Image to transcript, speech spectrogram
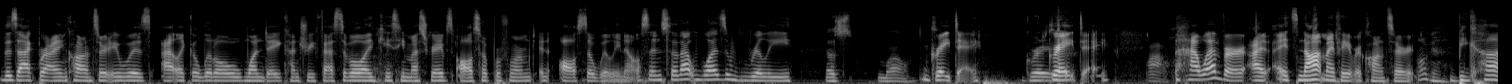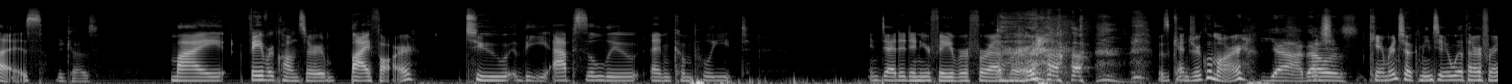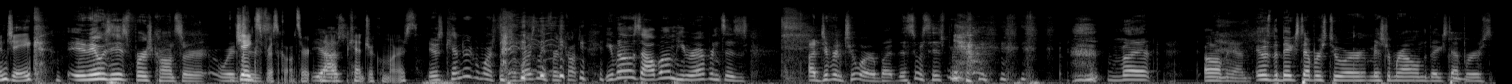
the Zach Bryan concert, it was at like a little one day country festival, and Kacey Musgraves also performed, and also Willie Nelson. So that was a really That's wow, great day. great, Great day. Wow. However, I, it's not my favorite concert Okay, because because my favorite concert by far to the absolute and complete indebted in your favor forever was Kendrick Lamar. yeah, that was Cameron took me to with our friend Jake. and it was his first concert. Jake's is- first concert, yeah, was- Kendrick Lamar's. It was Kendrick Lamar's surprisingly first concert. Even on this album, he references a different tour, but this was his first. but oh man, it was the Big Steppers tour. Mr. Morale and the Big Steppers,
